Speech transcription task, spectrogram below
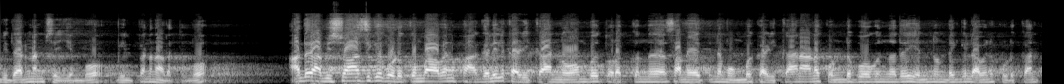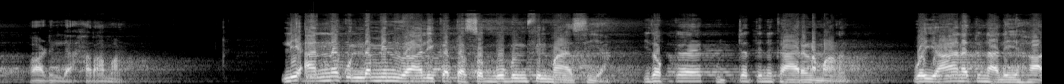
വിതരണം ചെയ്യുമ്പോൾ വിൽപ്പന നടത്തുമ്പോൾ അത് അവിശ്വാസിക്ക് കൊടുക്കുമ്പോൾ അവൻ പകലിൽ കഴിക്കാൻ നോമ്പ് തുറക്കുന്ന സമയത്തിന് മുമ്പ് കഴിക്കാനാണ് കൊണ്ടുപോകുന്നത് എന്നുണ്ടെങ്കിൽ അവന് കൊടുക്കാൻ പാടില്ല ഹറാമാണ്. ഫിൽ മാസിയ. ഇതൊക്കെ കുറ്റത്തിന് കാരണമാണ്. വയ്യാനത്തുൻ അലേഹ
